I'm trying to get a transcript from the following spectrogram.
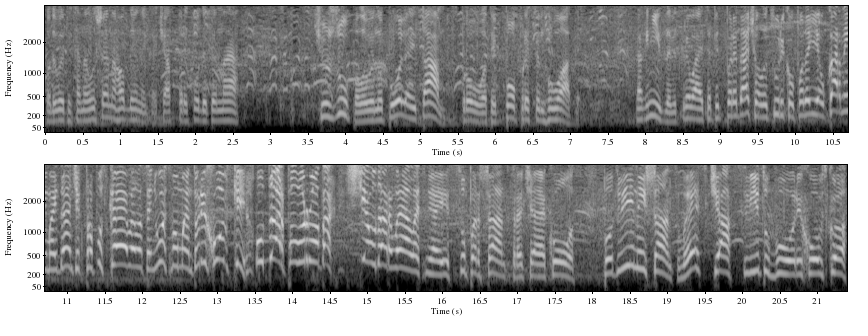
подивитися не лише на годинник, а час переходити на чужу половину поля і там спробувати попресингувати. Гагнідзе відкривається під передачу, але Цуріков подає у карний майданчик, пропускає велетень. Ось момент. Оріховський. Удар по воротах. Ще удар велетня. І супершанс втрачає колос. Подвійний шанс. Весь час світу був Оріховського,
